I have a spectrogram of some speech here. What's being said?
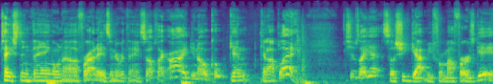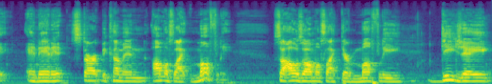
tasting thing on uh, Fridays and everything. So I was like, all right, you know, cool. Can can I play? She was like, yeah. So she got me for my first gig, and then it started becoming almost like monthly. So I was almost like their monthly DJ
